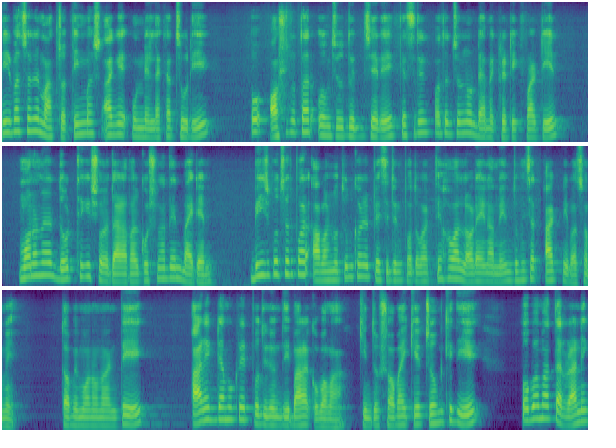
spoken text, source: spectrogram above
নির্বাচনের মাত্র তিন মাস আগে অন্যের লেখা চুরি ও অসততার অভিযোগের জেরে প্রেসিডেন্ট পদের জন্য ডেমোক্রেটিক পার্টির মনোনয়নের দৌড় থেকে সরে দাঁড়াবার ঘোষণা দেন বাইডেন। বিশ বছর পর আবার নতুন করে প্রেসিডেন্ট পদপ্রার্থী হওয়ার লড়াই নামেন দু হাজার আট নির্বাচনে। তবে মনোনয়ন পেয়ে আরেক ডেমোক্রেট প্রতিদ্বন্দ্বী বারাক ওবামা, কিন্তু সবাইকে চমকে দিয়ে ওবামা তার রানিং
